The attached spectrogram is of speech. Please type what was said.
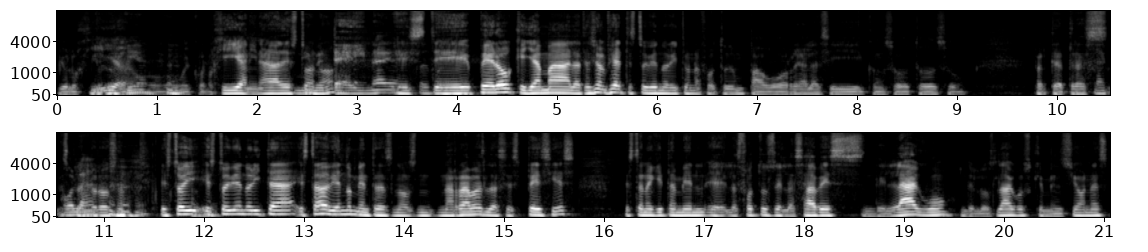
biología, Biología, o, o ecología, ni nada de esto, Ni ¿no? veterinaria, Este, pero que llama la atención. Fíjate, estoy viendo ahorita una foto de un pavo real así, con su, todo su parte de atrás esplendorosa. Estoy, estoy viendo ahorita, estaba viendo mientras nos narrabas las especies, están aquí también eh, las fotos de las aves del lago, de los lagos que mencionas.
